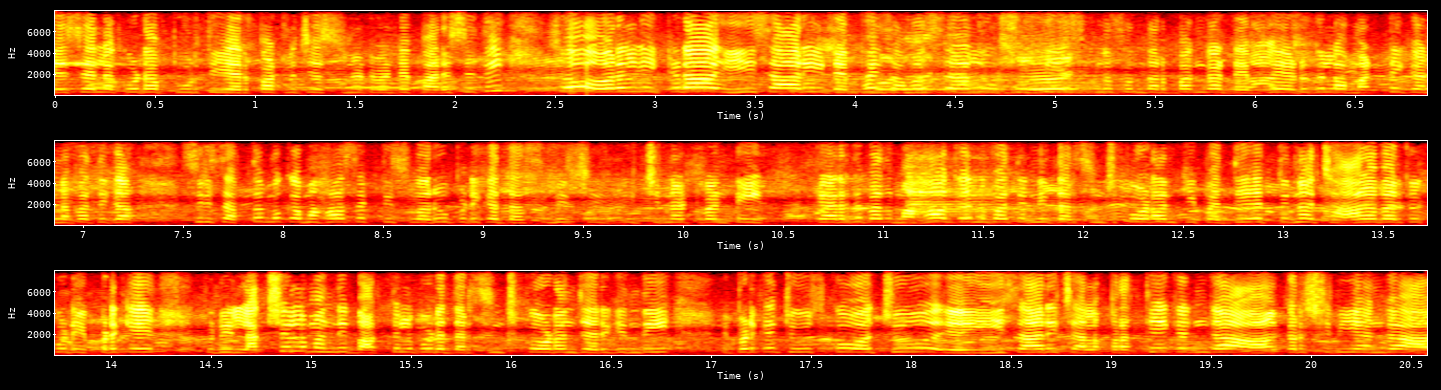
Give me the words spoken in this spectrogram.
చేసేలా కూడా పూర్తి ఏర్పాట్లు చేస్తున్నటువంటి పరిస్థితి. సో ఓవరాల్ ఇక్కడ ఈసారి డెబ్బై సంవత్సరాలు చేసుకున్న సందర్భంగా డెబ్బై అడుగుల మట్టి గణపతిగా శ్రీ సప్తముఖ మహాశక్తి స్వరూపుడిగా ఇచ్చినట్టు ఉన్నటువంటి ఖైరతాబాద్ మహాగణపతిని దర్శించుకోవడానికి పెద్ద ఎత్తున చాలా వరకు కూడా ఇప్పటికే కొన్ని లక్షల మంది భక్తులు కూడా దర్శించుకోవడం జరిగింది. ఇప్పటికే చూసుకోవచ్చు. ఈసారి చాలా ప్రత్యేకంగా ఆకర్షణీయంగా ఆ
